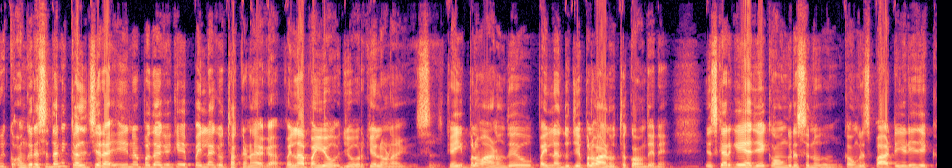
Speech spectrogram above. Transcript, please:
ਕੋਈ ਕਾਂਗਰਸ ਦਾ ਨਹੀਂ ਕਲਚਰ ਹੈ ਇਹਨਾਂ ਨੂੰ ਪਤਾ ਕਿ ਪਹਿਲਾਂ ਕਿਉਂ ਥੱਕਣਾ ਹੈਗਾ? ਪਹਿਲਾਂ ਆਪਾਂ ਜੋਰ ਕੇ ਲਾਉਣਾ? ਕਈ ਪਹਿਲਵਾਨ ਹੁੰਦੇ, ਉਹ ਪਹਿਲਾਂ ਦੂਜੇ ਪਹਿਲਵਾਨ ਨੂੰ ਥਕਾਉਂਦੇ ਨੇ। ਇਸ ਕਰਕੇ ਹਜੇ ਕਾਂਗਰਸ ਨੂੰ, ਕਾਂਗਰਸ ਪਾਰਟੀ ਜਿਹੜੀ ਇੱਕ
